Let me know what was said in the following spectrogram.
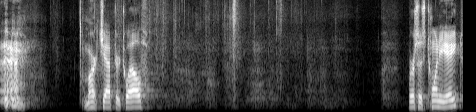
Mark chapter 12. Verses 28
